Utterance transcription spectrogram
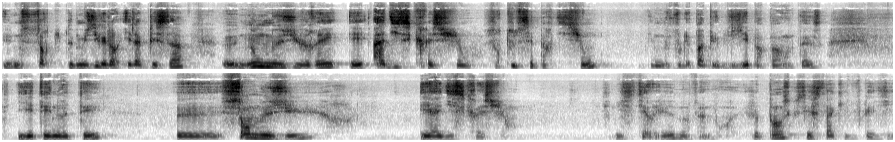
une sorte de musique. Alors il appelait ça non mesuré et à discrétion. Sur toutes ces partitions, qu'il ne voulait pas publier par parenthèse, il était noté sans mesure et à discrétion. Mystérieux, mais enfin bon. Je pense que c'est ça qu'il voulait dire.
